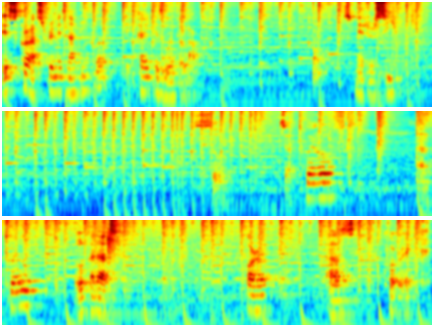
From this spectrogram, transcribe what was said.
this cross frame is not equal the kite is going to lap. Let's measure C. So it's at 12 and 12 look at that correct. As correct.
